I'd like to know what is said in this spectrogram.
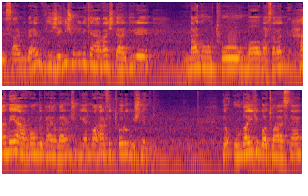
به سر می‌برن ویژگیشون اینه که همش درگیر من و تو ما مثلا همه اقوام به پیامبرانشون میگن ما حرف تو رو گوش نمیدیم. یا اونایی که با تو هستن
